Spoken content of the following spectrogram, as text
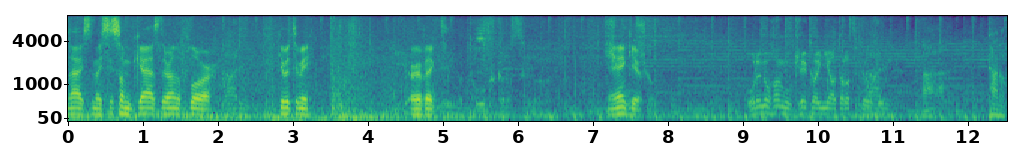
Nice, and I see some gas there on the floor. Give it to me. Perfect. Thank you. 俺の班を警戒に当たらせておこ悪いなああ頼む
